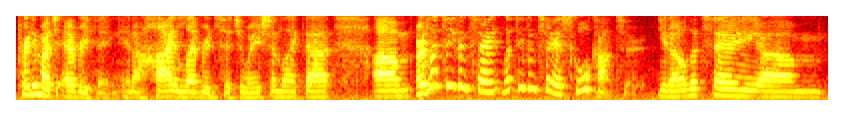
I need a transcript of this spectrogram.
pretty much everything in a high leverage situation like that. Um, or let's even say let's even say a school concert you know? Let's say um,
